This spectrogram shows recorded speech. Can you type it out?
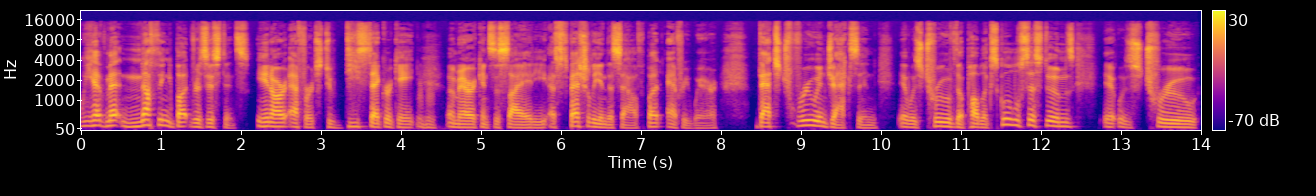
we have met nothing but resistance in our efforts to desegregate Mhm. American society, especially in the South, but everywhere. That's true in Jackson. It was true of the public school systems. It was true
